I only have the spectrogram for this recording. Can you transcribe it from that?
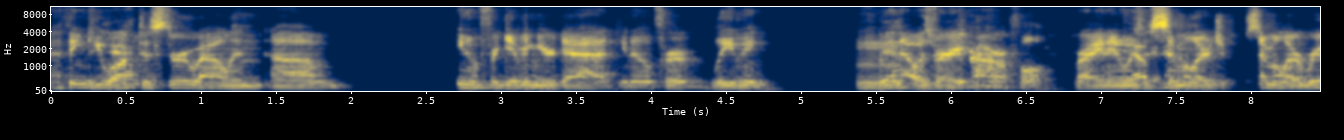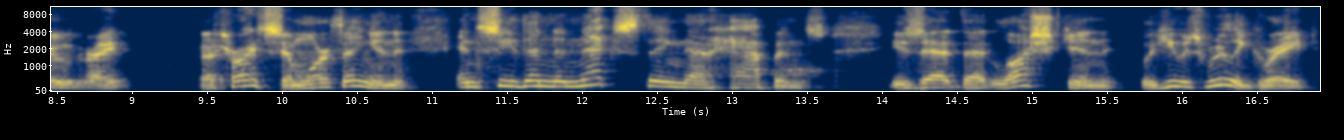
I think you walked us through, Alan. Um, you know, forgiving your dad. You know, for leaving, mm-hmm. and that was very powerful, right? And it was yep. a similar similar route, right? That's right, similar thing. And and see, then the next thing that happens is that that Luskin, he was really great.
